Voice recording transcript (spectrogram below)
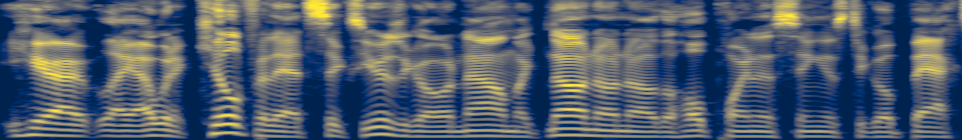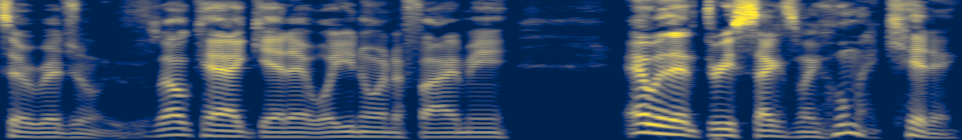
here i like i would have killed for that six years ago and now i'm like no no no the whole point of this thing is to go back to original. Okay i get it. Well you know where to find me. And within three seconds i'm like who am i kidding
